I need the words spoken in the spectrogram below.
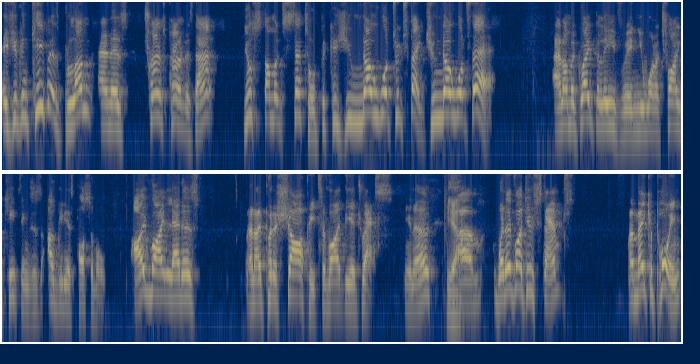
If you can keep it as blunt and as transparent as that, your stomach's settled because you know what to expect. You know what's there. And I'm a great believer in you want to try and keep things as ugly as possible. I write letters and I put a Sharpie to write the address, you know? Yeah. Um, whenever I do stamps, I make a point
